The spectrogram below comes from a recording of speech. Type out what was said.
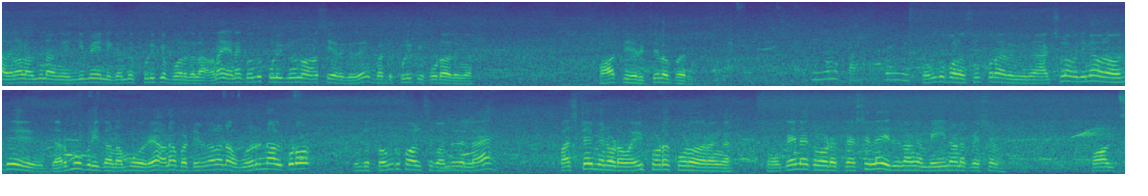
அதனால் வந்து நாங்கள் எங்கேயுமே இன்றைக்கி வந்து குளிக்க போகிறதில்ல ஆனால் எனக்கு வந்து குளிக்கணும்னு ஆசையாக இருக்குது பட் குளிக்கக்கூடாதுங்க பார்த்து ஏறு கீழே பாரு. தொங்கு பழம் சூப்பராக இருக்குதுங்க ஆக்சுவலாக பார்த்தீங்கன்னா நான் வந்து தருமபுரி தான் நம்ம ஊர். ஆனால் பட் இருந்தாலும் நான் ஒரு நாள் கூட இந்த தொங்கு ஃபால்ஸுக்கு வந்ததில்லை. ஃபஸ்ட் டைம் என்னோட ஒய்ஃபோட கூட வரேங்க ஒகேனக்கலோட ஸ்பெஷலே இதுதாங்க மெயினான ஸ்பெஷல் ஃபால்ஸ்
